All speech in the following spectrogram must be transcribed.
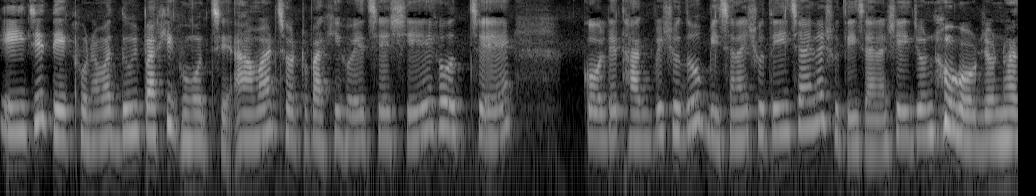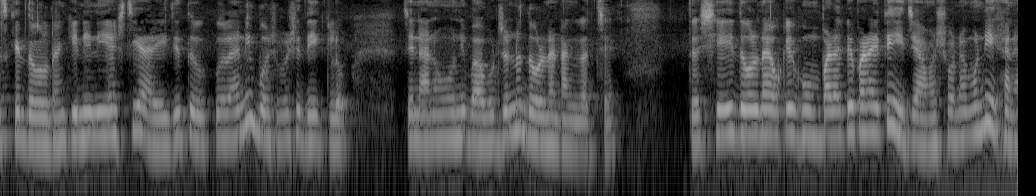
এই যে দেখুন, আমার দুই পাখি ঘুমোচ্ছে। আমার ছোট পাখি হয়েছে, সে হচ্ছে কোলে থাকবে শুধু, বিছানায় শুতেই চায় না, শুতেই চায় না। সেই জন্য ওর জন্য আজকে দোলনা কিনে নিয়ে এসেছি আর এই যে তৌকুলানি বসে বসে দেখল যে নানুমণি বাবুর জন্য দোলনা টাঙ্গাচ্ছে তো সেই দোলনায় ওকে ঘুম পাড়াতে পাড়াইতে এই যে আমার সোনামণি এখানে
